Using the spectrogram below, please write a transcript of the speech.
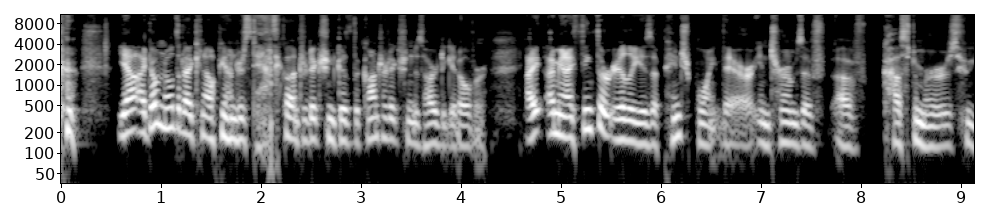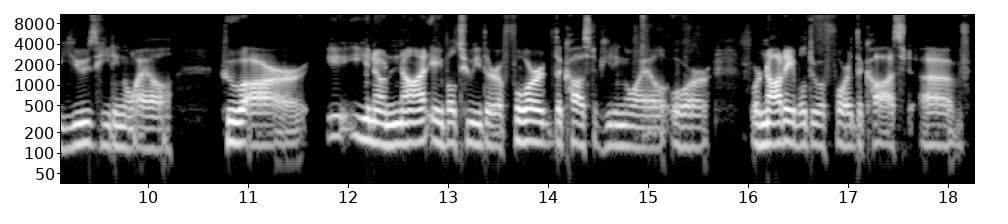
yeah, I don't know that I can help you understand the contradiction because the contradiction is hard to get over. I, I, mean, I think there really is a pinch point there in terms of of customers who use heating oil who are you know not able to either afford the cost of heating oil or or not able to afford the cost of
